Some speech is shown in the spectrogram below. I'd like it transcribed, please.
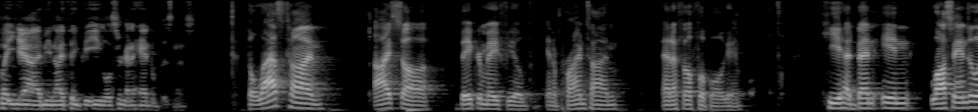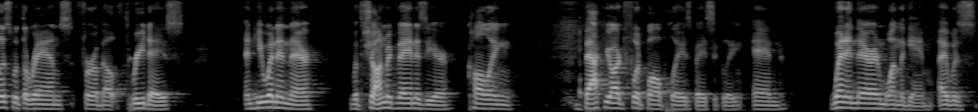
But yeah, I mean, I think the Eagles are going to handle business. The last time I saw Baker Mayfield in a primetime NFL football game, he had been in Los Angeles with the Rams for about three days. And he went in there with Sean McVay in his ear, calling backyard football plays, basically, and went in there and won the game. It was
